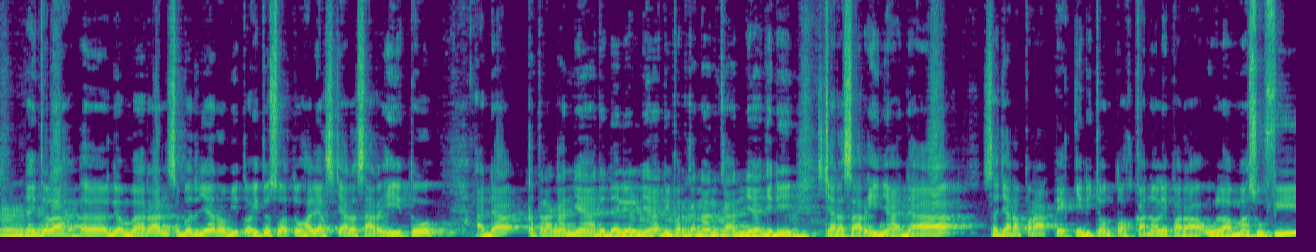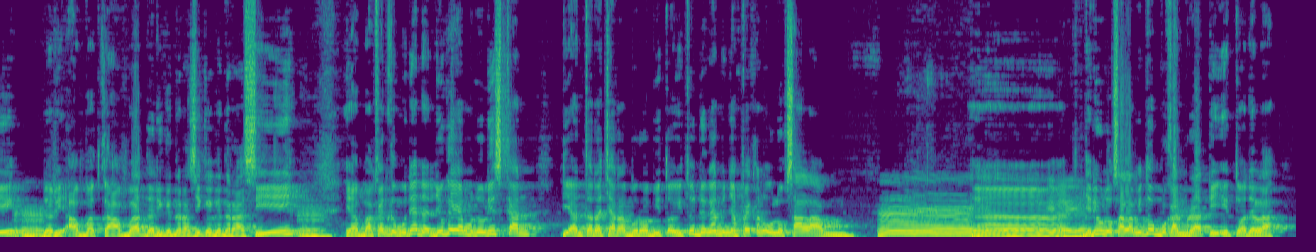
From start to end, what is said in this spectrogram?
Hmm. Nah itulah eh, gambaran sebenarnya Robito itu suatu hal yang secara syar'i itu ada keterangannya, ada dalilnya, diperkenankannya. Jadi secara syar'inya ada, secara prakteknya dicontohkan oleh para ulama sufi dari abad ke abad, dari generasi ke generasi. Hmm. Ya bahkan kemudian ada juga yang menuliskan di antara cara berobito itu dengan menyampaikan uluk salam. Hmm. Nah, iya, iya. Jadi uluk salam itu bukan berarti itu adalah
